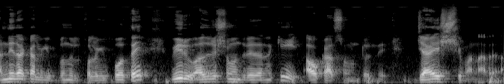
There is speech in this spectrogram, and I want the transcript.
అన్ని రకాల ఇబ్బందులు తొలగిపోతే వీరు అదృష్టవంతులేదానికి అవకాశం ఉంటుంది. జై శ్రీమన్నారాయణ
